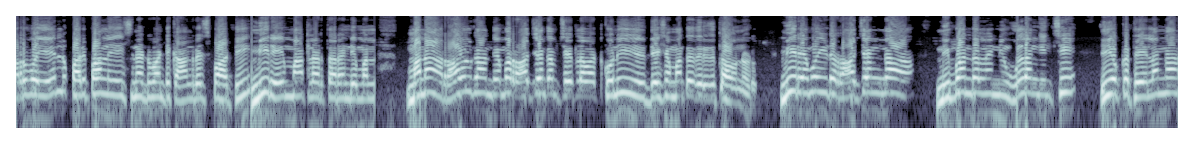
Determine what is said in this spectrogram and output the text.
అరవై ఏళ్ళు పరిపాలన చేసినటువంటి కాంగ్రెస్ పార్టీ. మీరు ఏం మాట్లాడతారండి? మన మన రాహుల్ గాంధీ ఏమో రాజ్యాంగం చేతిలో పట్టుకొని దేశమంతా తిరుగుతా ఉన్నాడు. మీరేమో ఇక్కడ రాజ్యాంగ నిబంధనలని ఉల్లంఘించి ఈ యొక్క తెలంగాణ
